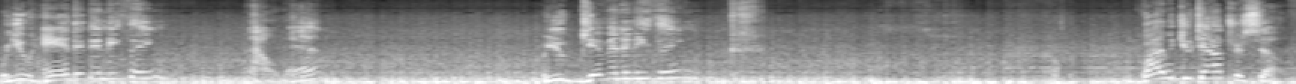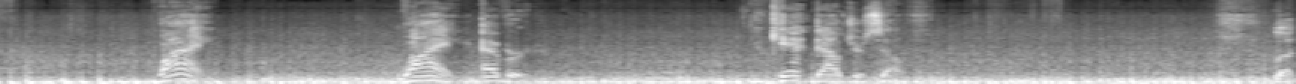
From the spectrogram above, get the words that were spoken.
were you handed anything? No, man. Were you given anything? Why would you doubt yourself? Why? Why ever? You can't doubt yourself. Look,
